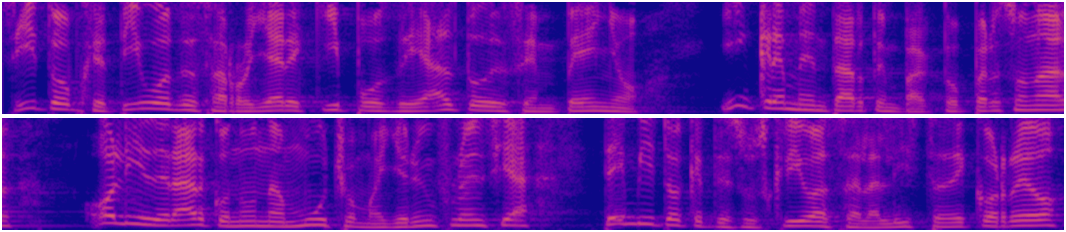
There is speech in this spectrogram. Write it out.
Si tu objetivo es desarrollar equipos de alto desempeño, incrementar tu impacto personal o liderar con una mucho mayor influencia, te invito a que te suscribas a la lista de correo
